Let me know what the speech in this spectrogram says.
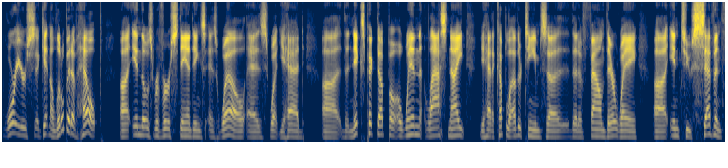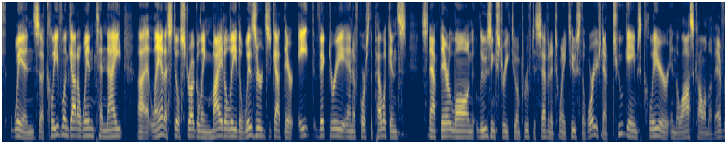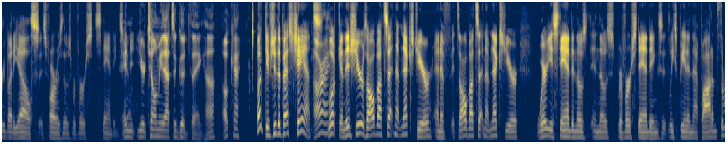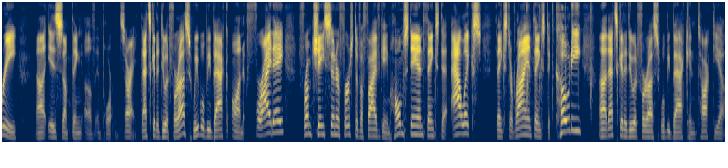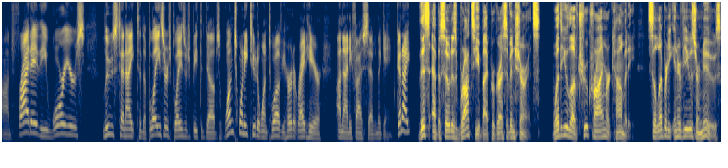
Warriors getting a little bit of help uh, in those reverse standings as well as what you had. Uh, the Knicks picked up a, a, win last night. You had a couple of other teams uh, that have found their way uh, into seventh wins. Uh, Cleveland got a win tonight. Uh, Atlanta still struggling mightily. The Wizards got their eighth victory, and of course the Pelicans snapped their long losing streak to improve to seven to twenty-two. So the Warriors now two games clear in the loss column of everybody else as far as those reverse standings. And go. you're telling me that's a good thing, huh? Okay. Well, it gives you the best chance. All right. Look, and this year is all about setting up next year. And if it's all about setting up next year, where you stand in those in those reverse standings, at least being in that bottom three, uh, is something of importance. All right, that's going to do it for us. We will be back on Friday from Chase Center, first of a five game homestand. Thanks to Alex, thanks to Ryan, thanks to Cody. Uh, that's going to do it for us. We'll be back and talk to you on Friday. The Warriors lose tonight to the Blazers. Blazers beat the Dubs 122 to 112. You heard it right here on 95.7 The Game. Good night. This episode is brought to you by Progressive Insurance. Whether you love true crime or comedy, celebrity interviews or news,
